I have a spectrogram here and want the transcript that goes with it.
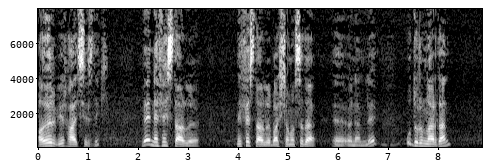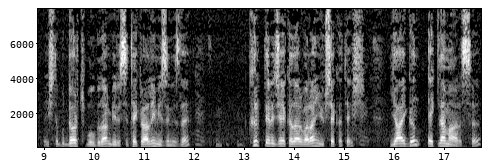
ağır bir halsizlik ve nefes darlığı. Nefes darlığı başlaması da e, önemli. Bu durumlardan işte bu dört bulgudan birisi tekrarlayayım izninizle. 40 dereceye kadar varan yüksek ateş, yaygın eklem ağrısı,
